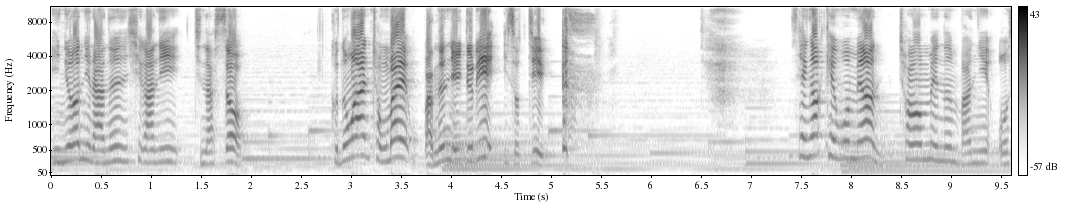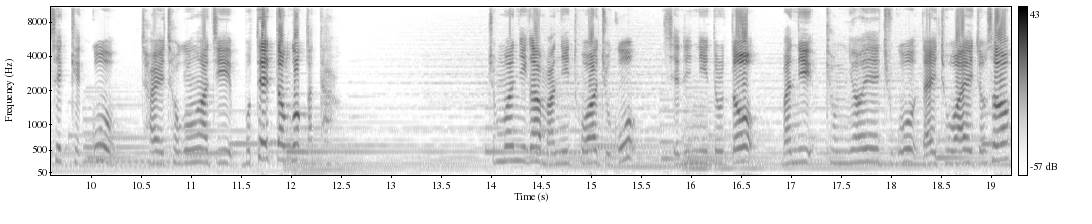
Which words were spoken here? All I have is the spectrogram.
2년이라는 시간이 지났어. 그동안 정말 많은 일들이 있었지. 생각해보면 처음에는 많이 어색했고 잘 적응하지 못했던 것 같아. 주머니가 많이 도와주고 세린이들도 많이 격려해주고 날 좋아해줘서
